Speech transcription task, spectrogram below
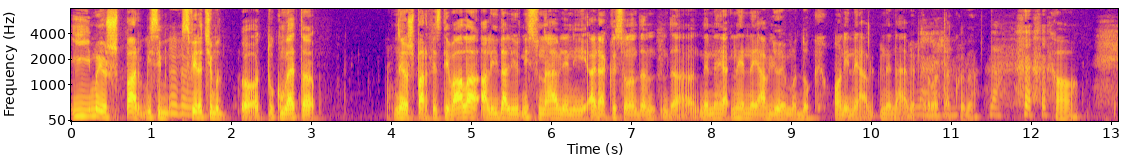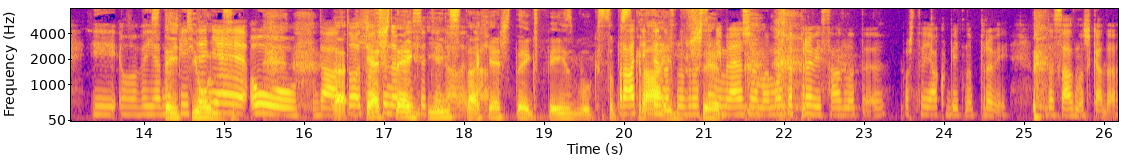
I ima još par, mislim, Mhm. svirat ćemo o, tokom leta ne još par festivala, ali i dalje nisu najavljeni, a rekli su nam da, da ne, ne, ne najavljujemo dok oni ne, ne najave prvo, tako da Da. kao I ove, jedno Stay pitanje... tuned. Uf, da, to, to ću hashtag napisati. Insta, da, da. hashtag Facebook, subscribe, Pratite nas na društvenim share. mrežama, možda prvi saznate, pošto je jako bitno prvi da saznaš kada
